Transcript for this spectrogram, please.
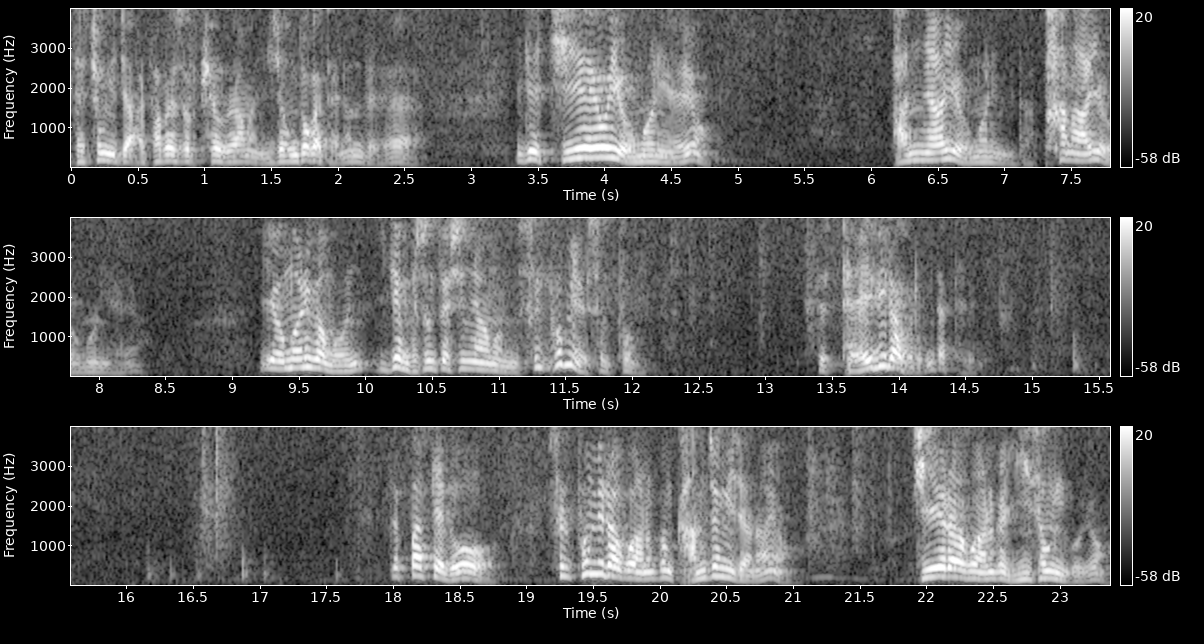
대충 이제 알파벳으로 표기하면 이 정도가 되는데 이게 지혜의 어머니예요. 반야의 어머니입니다. 파나의 어머니예요. 이 어머니가 뭔, 이게 무슨 뜻이냐면 슬픔이에요, 슬픔. 그래서 대비라 그럽니다, 대비. 뜻밖에도 슬픔이라고 하는 건 감정이잖아요. 지혜라고 하는 건 이성이고요.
